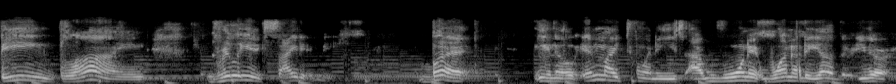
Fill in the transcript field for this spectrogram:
being blind really excited me. But you know, in my 20s, I wanted one or the other. Either,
